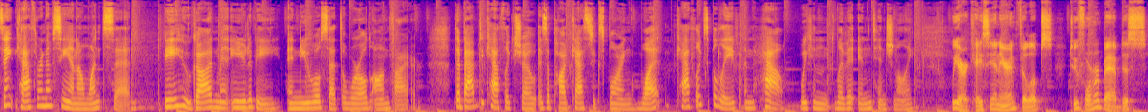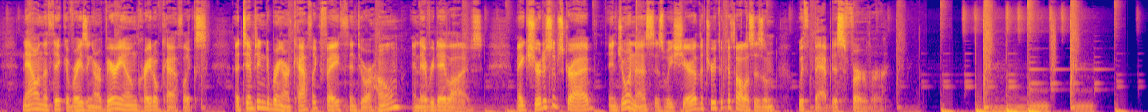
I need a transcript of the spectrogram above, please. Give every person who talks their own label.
Speaker 1: St. Catherine of Siena once said, Be who God meant you to be, and you will set the world on fire. The BaptiCatholic Show is a podcast exploring what Catholics believe and how we can live it intentionally.
Speaker 2: We are Casey and Aaron Phillips, two former Baptists, now in the thick of raising our very own cradle Catholics, attempting to bring our Catholic faith into our home and everyday lives. Make sure to subscribe and join us as we share the truth of Catholicism with Baptist fervor.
